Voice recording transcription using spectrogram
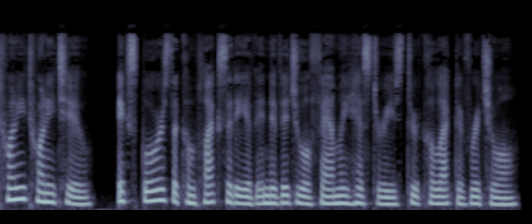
2022, explores the complexity of individual family histories through collective ritual.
